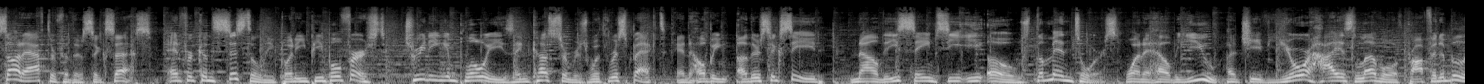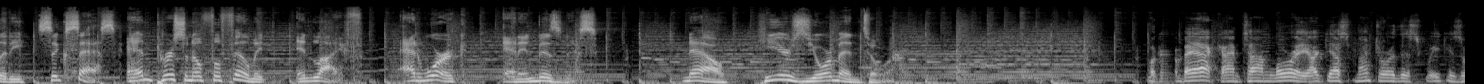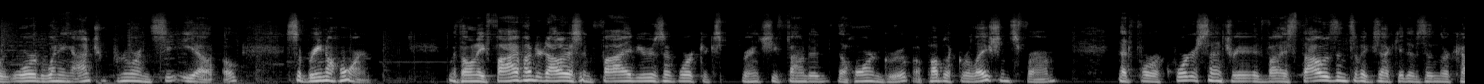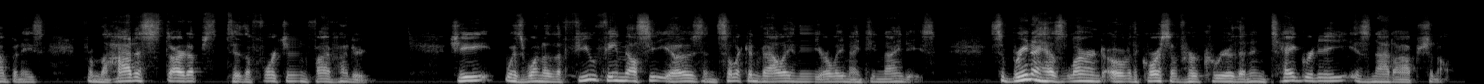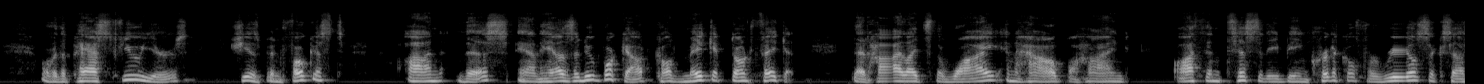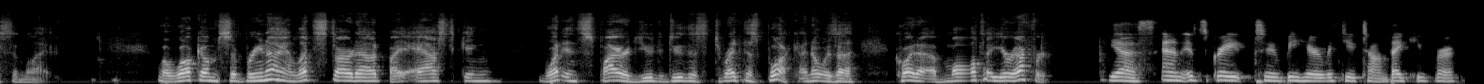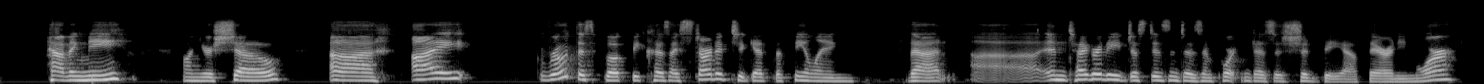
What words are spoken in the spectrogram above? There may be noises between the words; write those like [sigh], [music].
sought after for their success and for consistently putting people first, treating employees and customers with respect, and helping others succeed. Now, these same CEOs, the mentors, want to help you achieve your highest level of profitability, success, and personal fulfillment in life, at work, and in business. Now, here's your mentor. Welcome back. I'm Tom Loarie. Our guest mentor this week is award winning entrepreneur and CEO, Sabrina Horn. With only $500 and five years of work experience, she founded the Horn Group, a public relations firm that for a quarter century advised thousands of executives in their companies, from the hottest startups to the Fortune 500. She was one of the few female CEOs in Silicon Valley in the early 1990s. Sabrina has learned over the course of her career that integrity is not optional. Over the past few years, she has been focused on this and has a new book out called Make It, Don't Fake It that highlights the why and how behind authenticity being critical for real success in life. Well, welcome, Sabrina. And let's start out by asking what inspired you to do this, to write this book. I know it was a quite a multi-year effort. Yes, and it's great to be here with you, Tom. Thank you for having me on your show. Uh, I wrote this book because I started to get the feeling that uh, integrity just isn't as important as it should be out there anymore.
